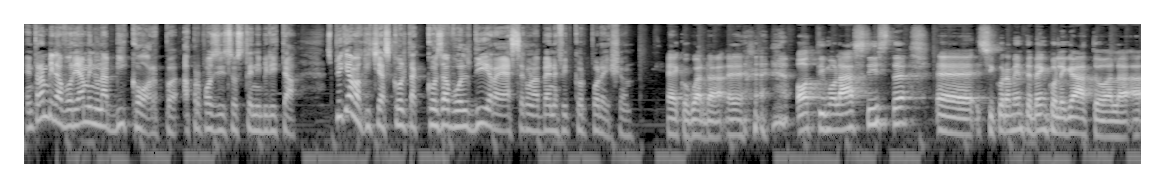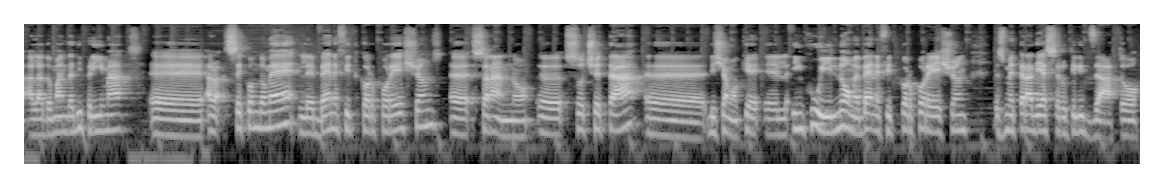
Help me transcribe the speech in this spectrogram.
Entrambi lavoriamo in una B Corp a proposito di sostenibilità. Spieghiamo a chi ci ascolta cosa vuol dire essere una Benefit Corporation. Ecco, guarda, eh, ottimo l'assist, eh, sicuramente ben collegato alla, alla domanda di prima. Eh, allora, secondo me le benefit corporations eh, saranno eh, società, eh, diciamo che in cui il nome benefit corporation smetterà di essere utilizzato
